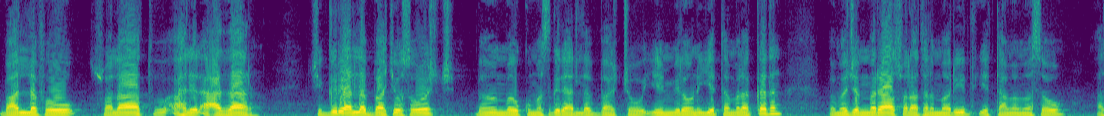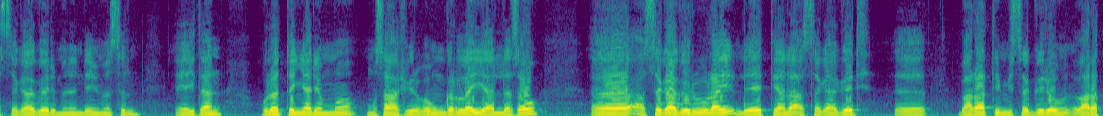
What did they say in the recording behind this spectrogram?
ባለፈው ሶላቱ አህሊል አዕዛር ችግር ያለባቸው ሰዎች በምን መልኩ መስገድ ያለባቸው የሚለውን እየተመለከትን በመጀመሪያ ሶላት አልመሪድ የታመመ ሰው አሰጋገድ ምን እንደሚመስል አይተን ሁለተኛ ደግሞ ሙሳፊር በመንገድ ላይ ያለ ሰው አሰጋገዱ ላይ ለየት ያለ አሰጋገድ በአራት የሚሰገደው በአራት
